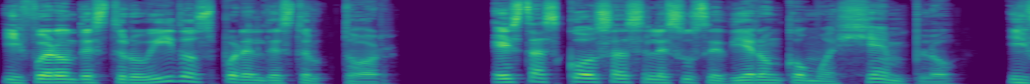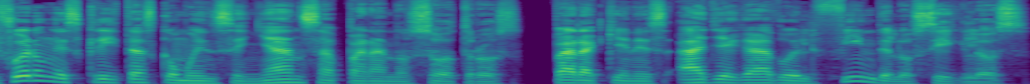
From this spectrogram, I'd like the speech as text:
y fueron destruidos por el destructor. Estas cosas le sucedieron como ejemplo y fueron escritas como enseñanza para nosotros, para quienes ha llegado el fin de los siglos.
